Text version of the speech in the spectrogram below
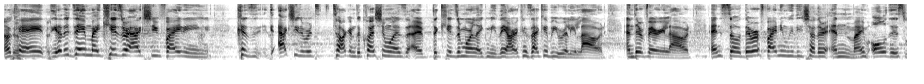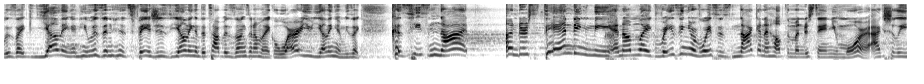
Okay, the other day my kids were actually fighting because actually, they were talking. The question was, if the kids are more like me. They are, because I could be really loud, and they're very loud. And so they were fighting with each other, and my oldest was like yelling, and he was in his face, just yelling at the top of his lungs. And I'm like, why are you yelling him? He's like, because he's not understanding me. And I'm like, raising your voice is not gonna help them understand you more. Actually,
